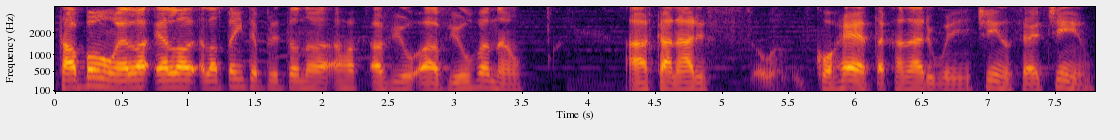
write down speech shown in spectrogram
tá bom, ela, ela, ela tá interpretando a, a, viú- a viúva, não. A canário correta, canário bonitinho, certinho.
